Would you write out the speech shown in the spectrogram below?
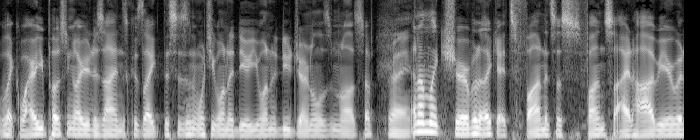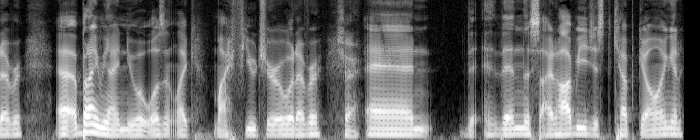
like, why are you posting all your designs? Because like, this isn't what you want to do. You want to do journalism and all that stuff. right. And I'm like, sure, but like it's fun. It's a fun side hobby or whatever. Uh, but I mean, I knew it wasn't like my future or whatever. Sure. And, th- and then the side hobby just kept going. And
